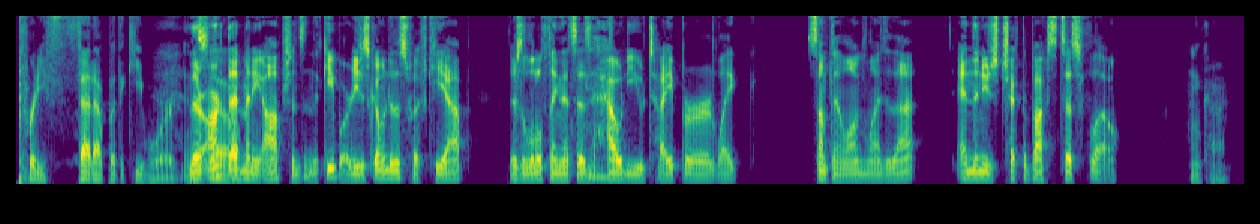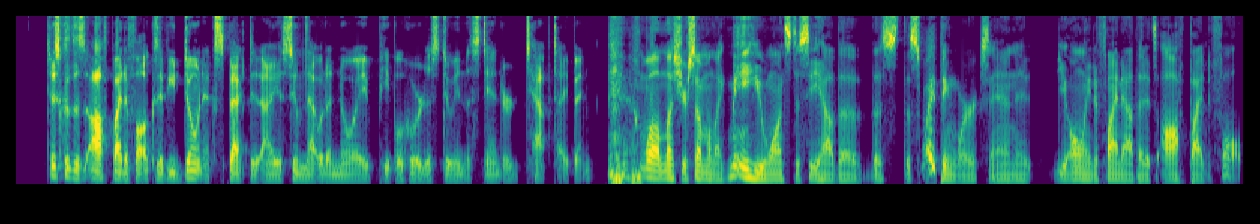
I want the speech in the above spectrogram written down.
pretty fed up with the keyboard. and there aren't that many options in the keyboard. You just go into the SwiftKey app. There's a little thing that says "How do you type?" or like something along the lines of that, and then you just check the box that says "Flow." Okay. Just because it's off by default. Because if you don't expect it, I assume that would annoy people who are just doing the standard tap typing. well, unless you're someone like me who wants to see how the the the swiping works, and it you only to find out that it's off by default.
